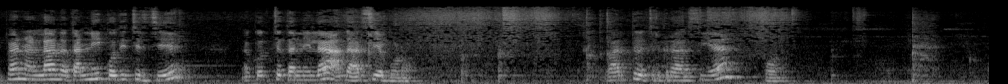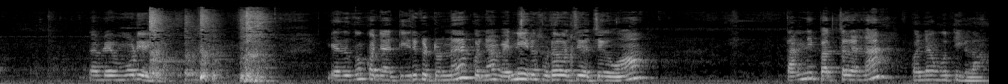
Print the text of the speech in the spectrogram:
இப்போ நல்லா அந்த தண்ணி கொதிச்சிருச்சு. கொதிச்ச தண்ணியில் அந்த அரிசியை போடும் வறுத்து வச்சிருக்கிற அரிசியை போடும் அப்படியே மூடி வைக்கணும். எதுக்கும் கொஞ்சம் இருக்கட்டும்னு கொஞ்சம் வெந்நீரை சுட வச்சு வச்சுக்குவோம். தண்ணி பத்தலைன்னா கொஞ்சம் ஊற்றிக்கலாம்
